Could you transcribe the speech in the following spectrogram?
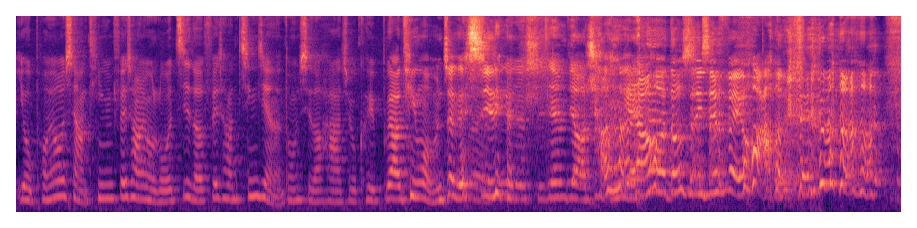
有朋友想听非常有逻辑的、非常精简的东西的话，就可以不要听我们这个系列，就时间比较长，然后都是一些废话。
